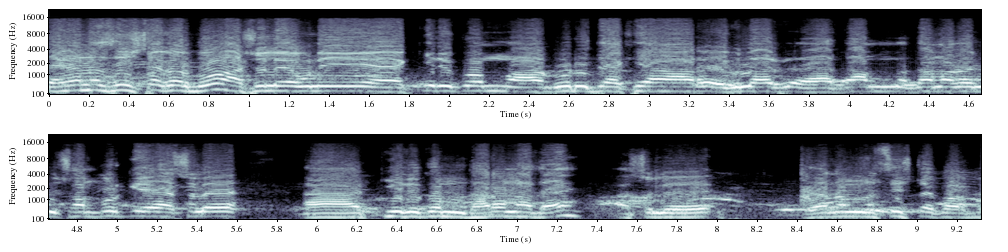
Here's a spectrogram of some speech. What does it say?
দেখানোর চেষ্টা করব। আসলে উনি কীরকম গরু দেখে আর এগুলার দাম, দামাদামি সম্পর্কে আসলে কীরকম ধারণা দেয়, আসলে জানানোর চেষ্টা করব।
